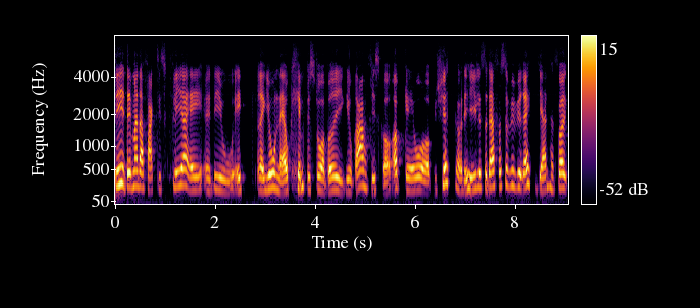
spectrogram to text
Det, dem er der faktisk flere af. Øh, det er jo ikke, regionen er jo kæmpestor, både i geografisk og opgaver og budget og det hele, så derfor så vil vi rigtig gerne have folk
